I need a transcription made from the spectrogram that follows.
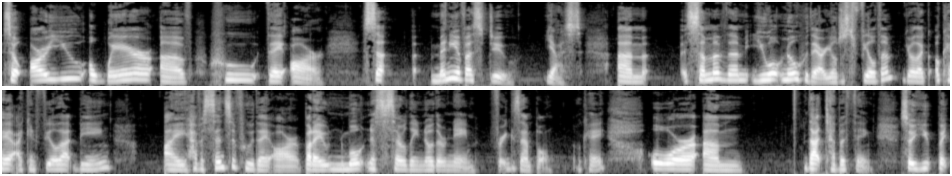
So, are you aware of who they are? So, many of us do, yes. Um, some of them, you won't know who they are. You'll just feel them. You're like, okay, I can feel that being. I have a sense of who they are, but I won't necessarily know their name, for example. Okay, or um, that type of thing. So you, but,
